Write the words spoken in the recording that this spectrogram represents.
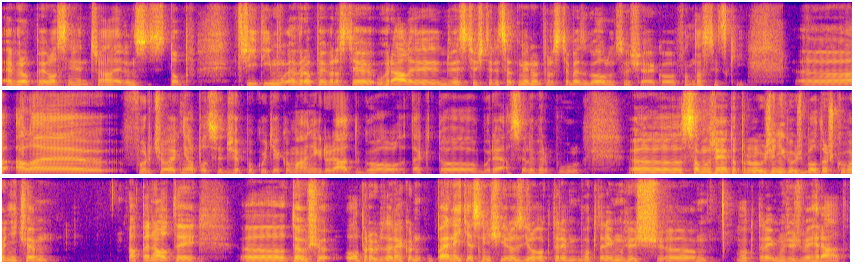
Evropy, vlastně třeba jeden z top tří týmů Evropy prostě uhráli 240 minut prostě bez gólu, což je jako fantastický. Uh, ale furt člověk měl pocit, že pokud jako má někdo dát gól, tak to bude asi Liverpool. Uh, samozřejmě to prodloužení to už bylo trošku o ničem a penalty Uh, to je už opravdu ten jako úplně nejtěsnější rozdíl, o kterém, o který můžeš, uh, o který můžeš vyhrát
